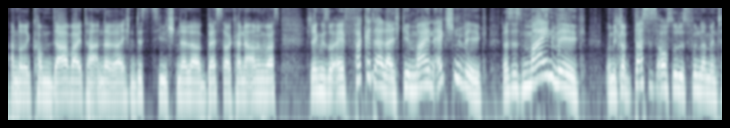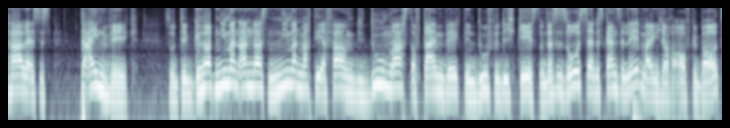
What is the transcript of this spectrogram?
andere kommen da weiter, andere erreichen das Ziel schneller, besser, keine Ahnung was. Ich denke mir so, ey, fuck it, Alter, ich gehe meinen Actionweg. Das ist mein Weg. Und ich glaube, das ist auch so das Fundamentale. Es ist dein Weg. So, dem gehört niemand anders, niemand macht die Erfahrung, die du machst auf deinem Weg, den du für dich gehst. Und das ist so ist ja das ganze Leben eigentlich auch aufgebaut.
